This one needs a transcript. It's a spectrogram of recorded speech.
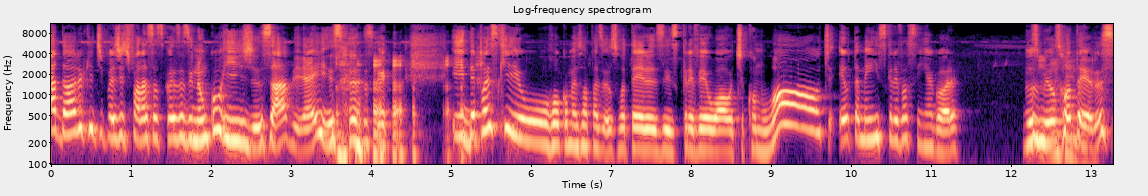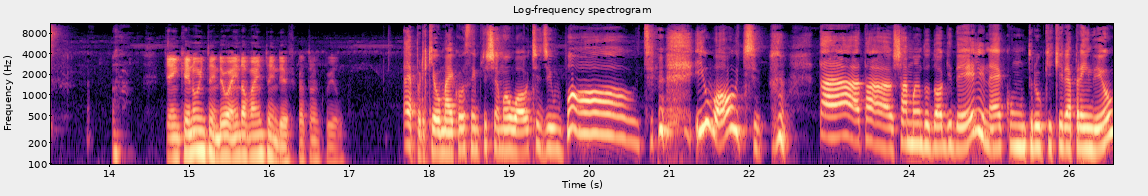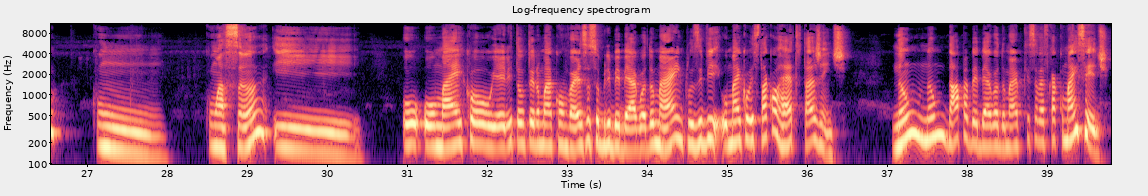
Adoro que, tipo, a gente fala essas coisas e não corrige, sabe? É isso. e depois que o Rô começou a fazer os roteiros e escrever o Walt como Walt, eu também escrevo assim agora. Nos Eu meus roteiros. quem, quem não entendeu ainda vai entender, fica tranquilo. É, porque o Michael sempre chama o Walt de Walt. E o Walt tá, tá chamando o dog dele, né, com um truque que ele aprendeu com, com a Sam e o, o Michael e ele estão tendo uma conversa sobre beber água do mar. Inclusive, o Michael está correto, tá, gente? Não, não dá pra beber água do mar porque você vai ficar com mais sede.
